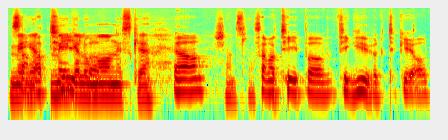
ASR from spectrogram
samma Mega, typ megalomaniska ja, känsla. samma typ av figur tycker jag.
